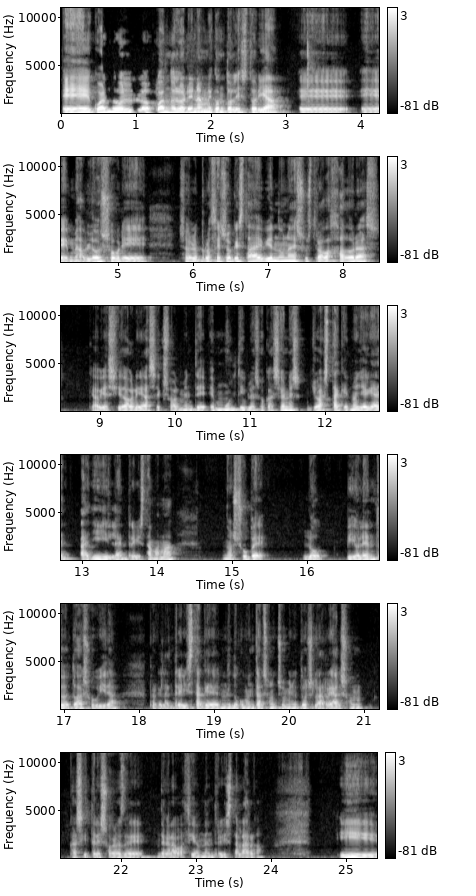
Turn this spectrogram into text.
Eh, cuando, cuando Lorena me contó la historia, eh, eh, me habló sobre, sobre el proceso que estaba viviendo una de sus trabajadoras, que había sido agredida sexualmente en múltiples ocasiones. Yo hasta que no llegué allí, la entrevista a mamá, no supe lo violento de toda su vida, porque la entrevista que en el documental son ocho minutos, la real son casi tres horas de, grabación de entrevista larga. Y,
